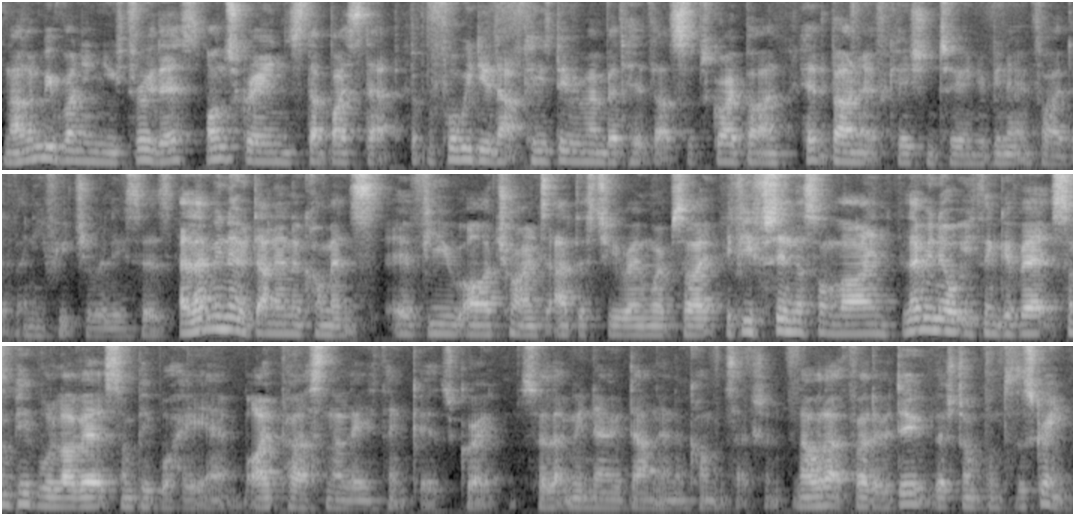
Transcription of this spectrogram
Now I'm going to be running you through this on screen step by step. But before we do that, please do remember to hit that subscribe button, hit the bell notification too, and you'll be notified of any future releases. And let me know down in the comments if you are trying to add this to your own website. If you've seen this online, let me know what you think of it. Some people love it, some people hate it. I personally think it's great. So let me know down in the comment section. Now without further ado, let's jump onto the screen.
